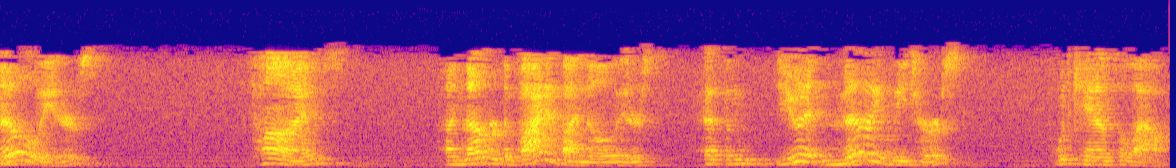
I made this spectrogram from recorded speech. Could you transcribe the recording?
milliliters times a number divided by milliliters, that the unit milliliters would cancel out.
